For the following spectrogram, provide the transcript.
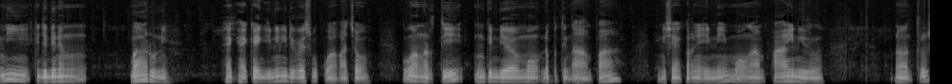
ini kejadian yang baru nih. Hack hack kayak gini nih di Facebook. Wah kacau. Gue nggak ngerti mungkin dia mau dapetin apa? Ini shakernya ini mau ngapain gitu nah terus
